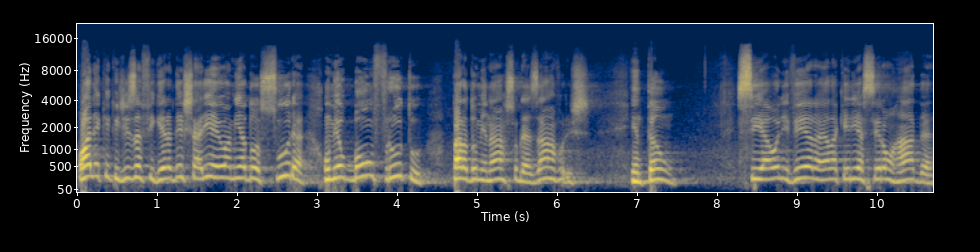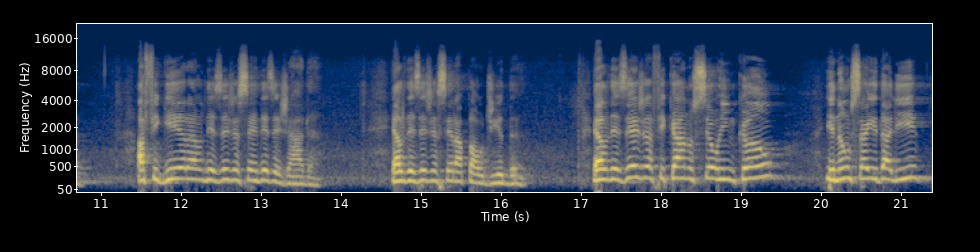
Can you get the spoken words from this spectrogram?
Olha o que diz a figueira: deixaria eu a minha doçura, o meu bom fruto, para dominar sobre as árvores? Então, se a oliveira ela queria ser honrada, a figueira ela deseja ser desejada, ela deseja ser aplaudida, ela deseja ficar no seu rincão e não sair dali,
